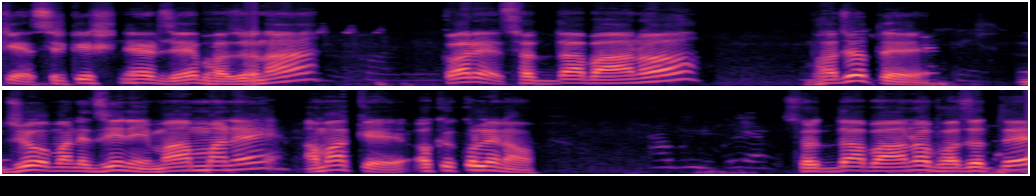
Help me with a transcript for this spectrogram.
কে? শ্রীকৃষ্ণের যে ভজনা করে। শ্রদ্ধাবান ভজতে? জো মানে যিনি মাম মানে আমাকে? ওকে কোলে নাও। শ্রদ্ধাবান ভজতে?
